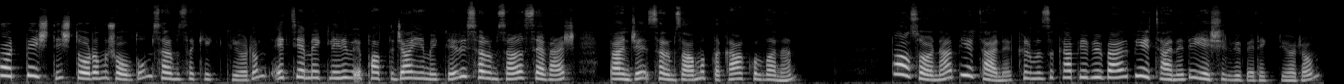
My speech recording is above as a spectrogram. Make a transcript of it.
Dört beş diş doğramış olduğum sarımsak ekliyorum. Et yemekleri ve patlıcan yemekleri sarımsağı sever. Bence sarımsağı mutlaka kullanın. Daha sonra bir tane kırmızı kapya biber, bir tane de yeşil biber ekliyorum.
